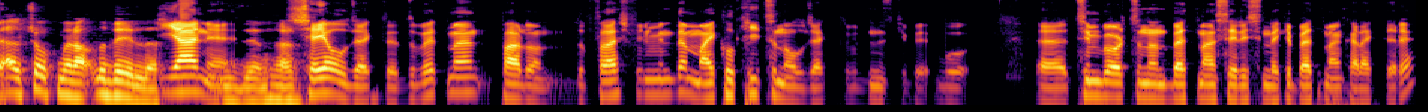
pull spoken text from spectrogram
Yani çok meraklı değiller. yani izleyenler. şey olacaktı. The Batman pardon The Flash filminde Michael Keaton olacaktı bildiğiniz gibi. Bu e, Tim Burton'ın Batman serisindeki Batman karakteri.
